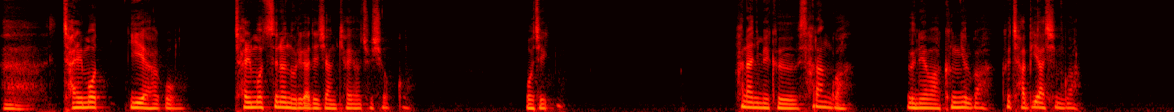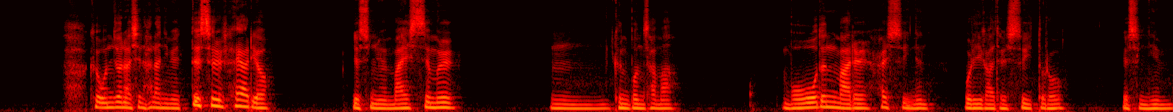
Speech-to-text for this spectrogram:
아, 잘못 이해하고 잘못 쓰는 우리가 되지 않게 하여 주시옵고 오직 하나님의 그 사랑과 은혜와 극률과 그 자비하심과 그 온전하신 하나님의 뜻을 헤아려 예수님의 말씀을 음, 근본 삼아 모든 말을 할 수 있는 우리가 될 수 있도록 예수님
